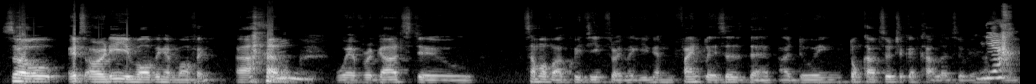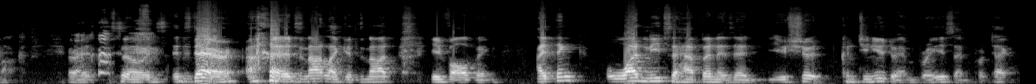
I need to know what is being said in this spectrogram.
So it's already evolving and morphing um, Mm. with regards to some of our cuisines, right? Like you can find places that are doing tonkatsu chicken cutlets with your nasi Yeah. lemak, right? so it's it's there. it's not like it's not evolving. I think what needs to happen is that you should continue to embrace and protect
